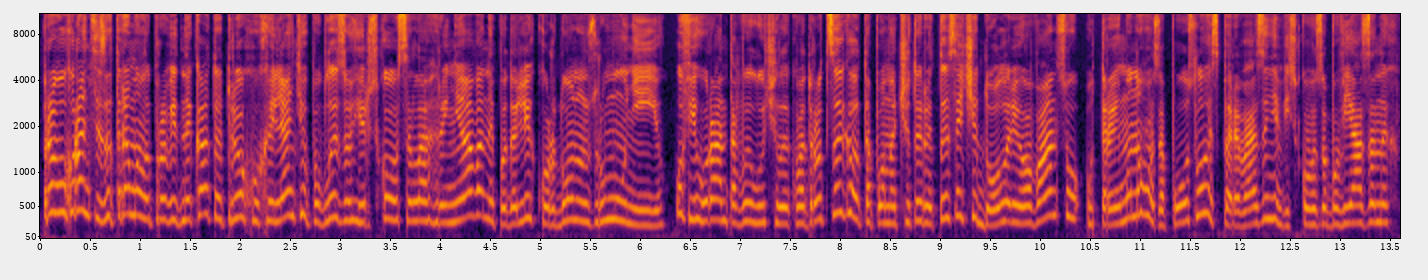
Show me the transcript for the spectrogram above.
Правоохоронці затримали провідника та трьох ухилянтів поблизу гірського села Гринява неподалік кордону з Румунією. У фігуранта вилучили квадроцикл та понад 4 тисячі доларів авансу, отриманого за послуги з перевезення військовозобов'язаних.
